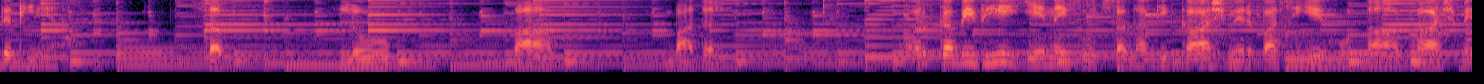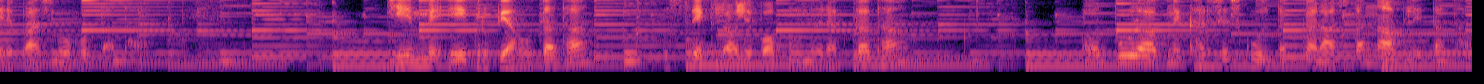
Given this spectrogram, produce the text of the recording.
तितलियाँ। सब। लोग बाग बादल। और कभी भी ये नहीं सोचता था कि काश मेरे पास ये होता, काश मेरे पास वो होता था। जेब में एक रुपया होता था, उससे एक लॉलीपॉप मुँह में रखता था और पूरा अपने घर से स्कूल तक का रास्ता नाप लेता था।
